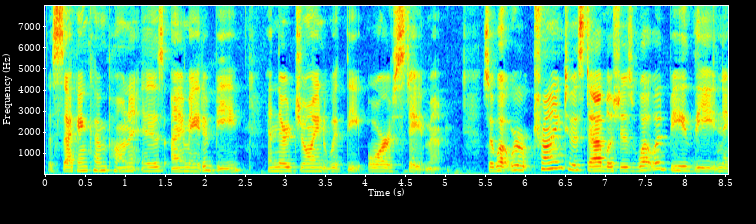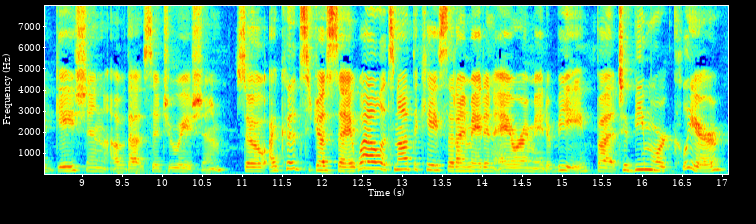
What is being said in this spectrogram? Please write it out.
The second component is I made a B, and they're joined with the OR statement. So what we're trying to establish is what would be the negation of that situation. So I could just say, well, it's not the case that I made an A or I made a B, but to be more clear,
